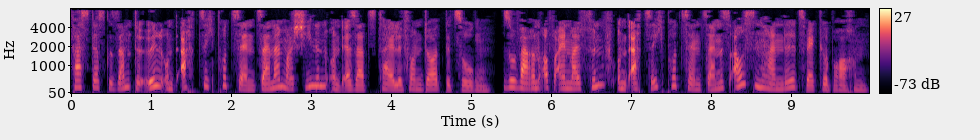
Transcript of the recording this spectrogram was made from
fast das gesamte Öl und 80 Prozent seiner Maschinen und Ersatzteile von dort bezogen. So waren auf einmal 85 Prozent seines Außenhandels weggebrochen.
